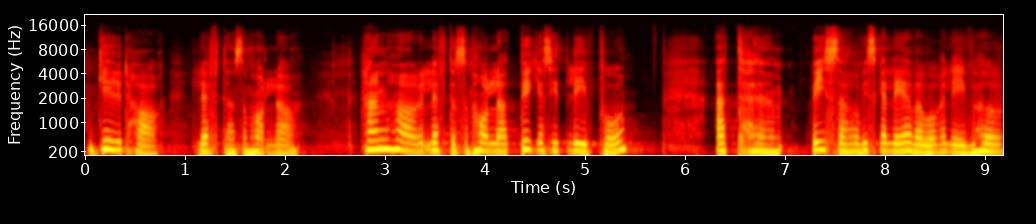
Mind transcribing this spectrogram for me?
Gud har löften som håller. Han har löften som håller att bygga sitt liv på, att eh, visa hur vi ska leva våra liv, hur,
